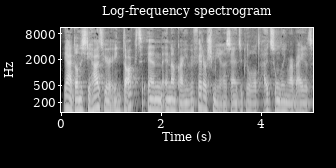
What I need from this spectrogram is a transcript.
ja, dan is die huid weer intact en, en dan kan je weer verder smeren. Er zijn natuurlijk wel wat uitzonderingen waarbij dat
